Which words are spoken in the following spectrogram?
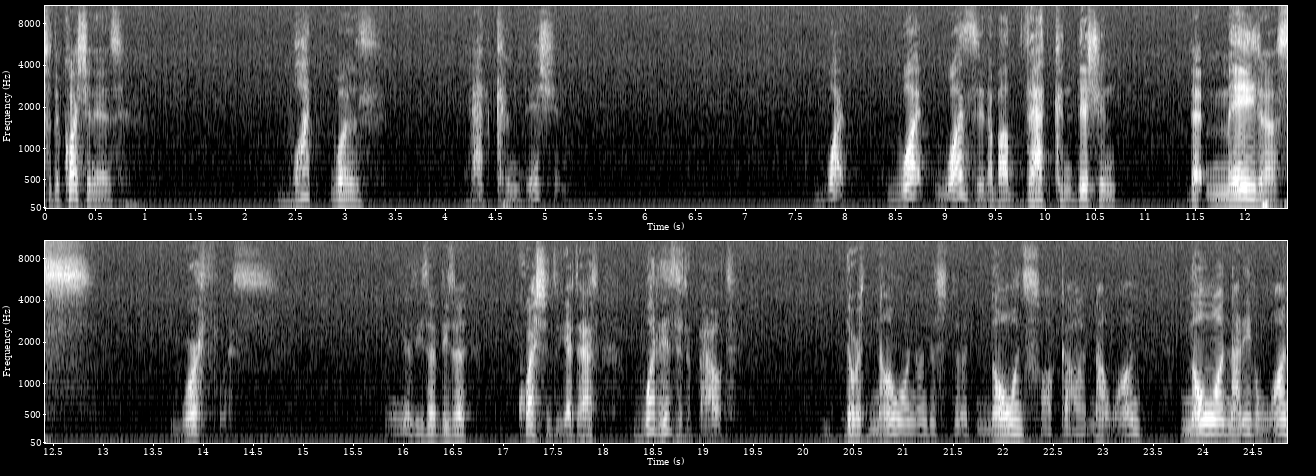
So the question is what was that condition? What, what was it about that condition that made us worthless? these, are, these are questions that you have to ask. What is it about? There was no one understood. No one saw God. Not one. No one, not even one.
